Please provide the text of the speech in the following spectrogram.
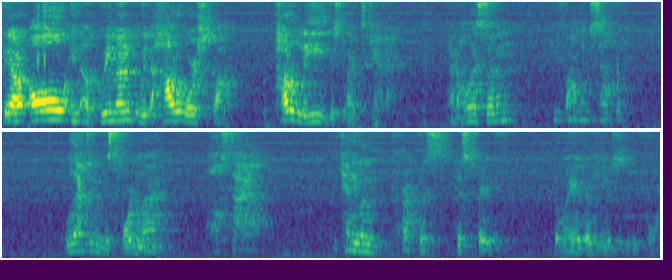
They are all in agreement with how to worship God, how to lead this life together. And all of a sudden, he found himself left in this foreign land, hostile He can't even practice his faith the way that he used to do before.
